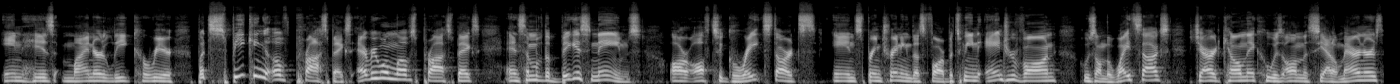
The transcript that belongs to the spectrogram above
in his minor league career. But speaking of prospects, everyone loves prospects, and some of the biggest names are off to great starts in spring training thus far. Between Andrew Vaughn, who's on the White Sox, Jarred Kelenic, who is on the Seattle Mariners,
